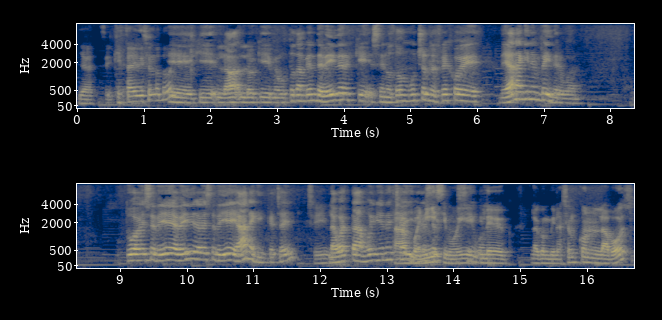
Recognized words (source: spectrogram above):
Ya, sí. ¿Qué estáis diciendo todo? Eh, que la- lo que me gustó también de Vader es que se notó mucho el reflejo de, de Anakin en Vader, weón. Tú a veces veías a Vader, a veces veías a Anakin, ¿cachai? sí. La weá estaba muy bien hecha. Estaba y buenísimo. ese- y sí, y weón. le- la combinación con la voz,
